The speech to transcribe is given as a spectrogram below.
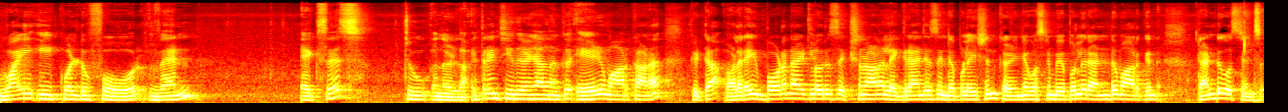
Y equal to four when x is two എന്ന് എഴുതാം. ഇത്രയും ചെയ്ത് കഴിഞ്ഞാൽ നിങ്ങൾക്ക് ഏഴ് മാർക്കാണ് കിട്ടുക. വളരെ ഇമ്പോർട്ടന്റ് ആയിട്ടുള്ള ഒരു സെക്ഷനാണ് ലെഗ്രാഞ്ചസ് ഇന്റർപൊളേഷൻ കഴിഞ്ഞ ക്വസ്റ്റ്യൻ പേപ്പറിൽ രണ്ട് മാർക്കിൻ രണ്ട് ക്വസ്റ്റ്യൻസ്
